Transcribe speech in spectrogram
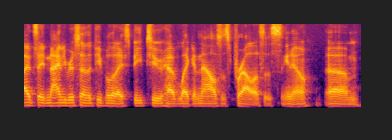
I'd say ninety percent of the people that I speak to have like analysis paralysis. You know, um,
